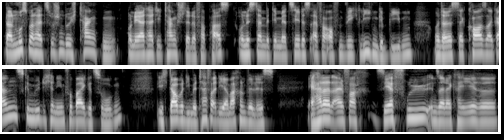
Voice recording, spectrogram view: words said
dann muss man halt zwischendurch tanken. Und er hat halt die Tankstelle verpasst und ist dann mit dem Mercedes einfach auf dem Weg liegen geblieben. Und dann ist der Corsa ganz gemütlich an ihm vorbeigezogen. Ich glaube, die Metapher, die er machen will, ist, er hat halt einfach sehr früh in seiner Karriere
